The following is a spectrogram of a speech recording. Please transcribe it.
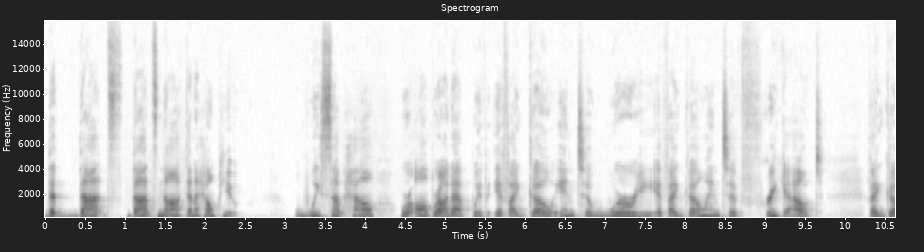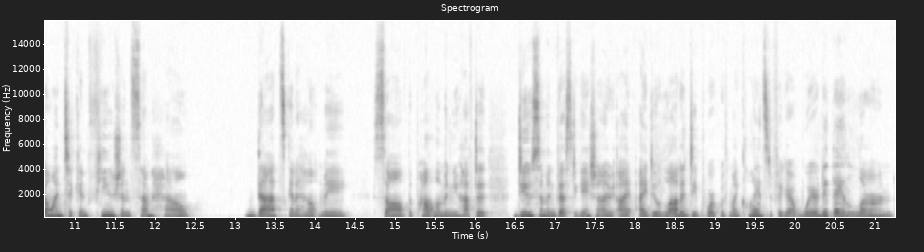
That that's that's not going to help you. We somehow we're all brought up with if I go into worry, if I go into freak out, if I go into confusion somehow, that's going to help me solve the problem. And you have to do some investigation. I, I, I, do a lot of deep work with my clients to figure out where did they learn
